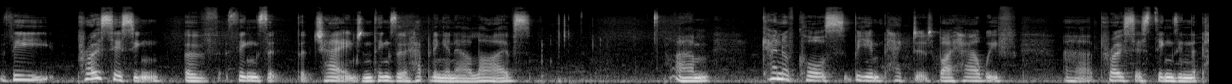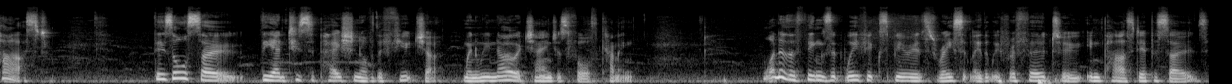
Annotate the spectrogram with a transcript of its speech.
The processing of things that, that change and things that are happening in our lives um, can, of course, be impacted by how we've uh, processed things in the past. There's also the anticipation of the future when we know a change is forthcoming. One of the things that we've experienced recently that we've referred to in past episodes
